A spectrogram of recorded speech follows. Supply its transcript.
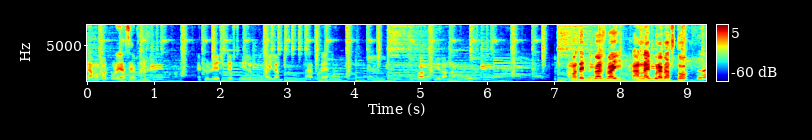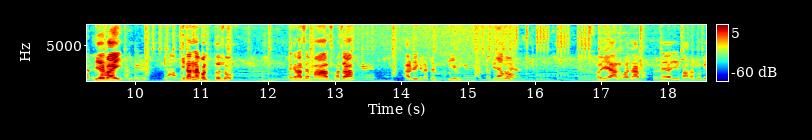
জামা কাপড় পরে আছে এখন। একটু রেস্ট টেস্ট নিলাম ঘুমাইলাম। তারপরে এখন পাশ দিয়ে রান্না করব। আমাদের বিভাস ভাই রান্নায় পুরা ব্যস্ত। বিজয় ভাই কি রান্না করতেছো? এখানে আছে মাছ ভাজা আর এখানে আছে ডিম ওই যে আলু ভাজা ভাজতেছে এই বাঁধাকপি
